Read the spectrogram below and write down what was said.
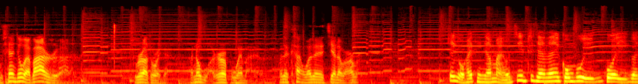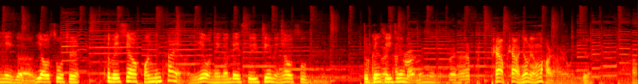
五千九百八十日元，不知道多少钱，反正我是不会买的，我得看，我得借来玩玩。这个我还挺想买。我记得之前咱也公布一过一个那个要素是特别像黄金太阳，也有那个类似于精灵要素的就跟随精灵的那个。对，他是培养培养精灵嘛，好像是我记得。对啊。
